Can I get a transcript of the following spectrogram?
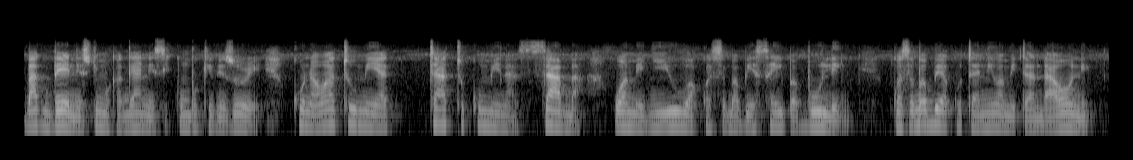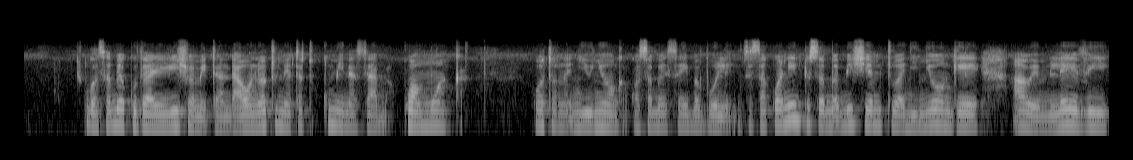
back then, sijui mwaka gani sikumbuki vizuri, kuna watu mia tatu kumi na saba wamejiua kwa sababu ya cyberbullying, kwa sababu ya kutaniwa mitandaoni, kwa sababu ya kudhalilishwa mitandaoni, watu mia tatu kumi na saba kwa mwaka watu wanajinyonga kwa sababu ya cyberbullying. Sasa kwa nini tusababishe mtu ajinyonge, awe mlevi,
